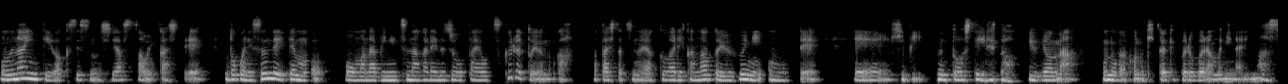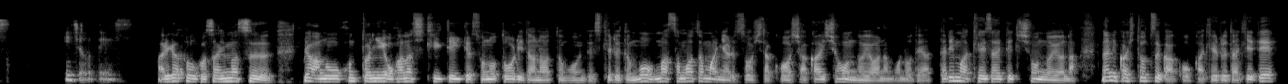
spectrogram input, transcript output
オンラインっていうアクセスのしやすさを生かして、どこに住んでいても学びにつながれる状態を作るというのが私たちの役割かなというふうに思って、えー、日々奮闘しているというようなものがこのきっかけプログラムになります。以上です。ありがとうございます。いや、あの、本当にお話聞いていてその通りだなと思うんですけれども、まあ、様々にあるそうした、こう、社会資本のようなものであったり、まあ、経済的資本のような、何か一つがこう、欠けるだけで、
